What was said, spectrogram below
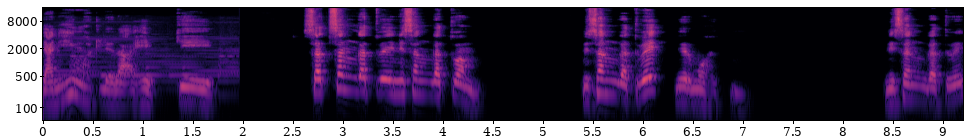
यांनीही म्हटलेलं आहे की सत्संगत्वे निसंगत्वम निसंगत्वे निर्मोहित निसंगत्वे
